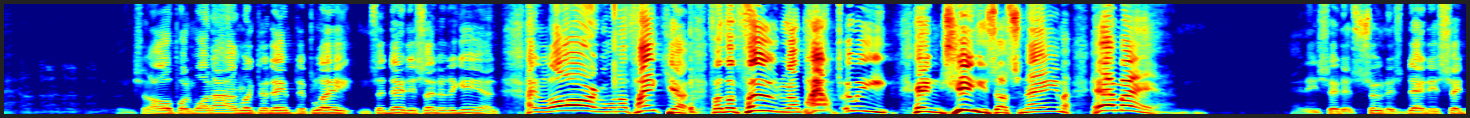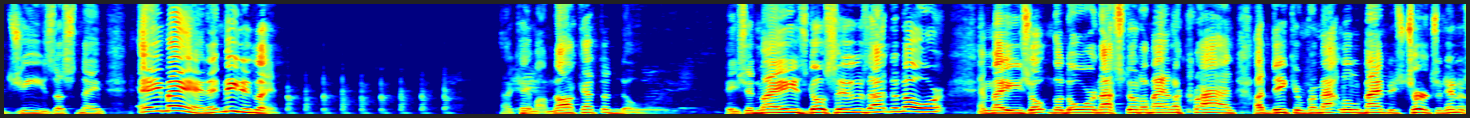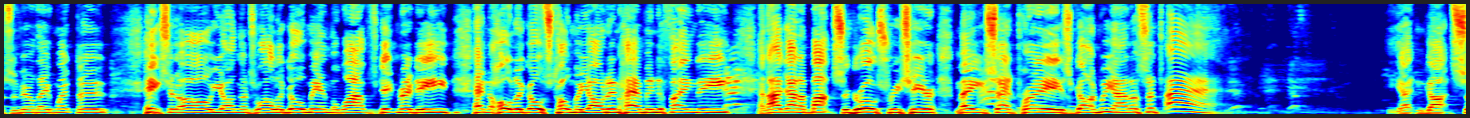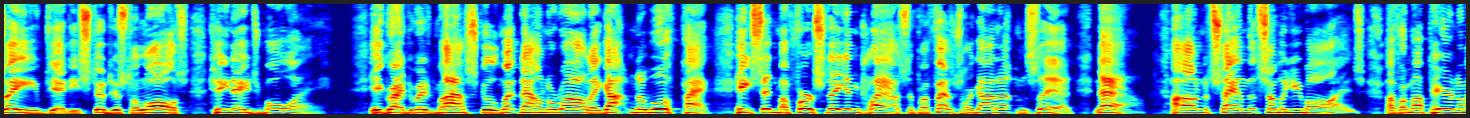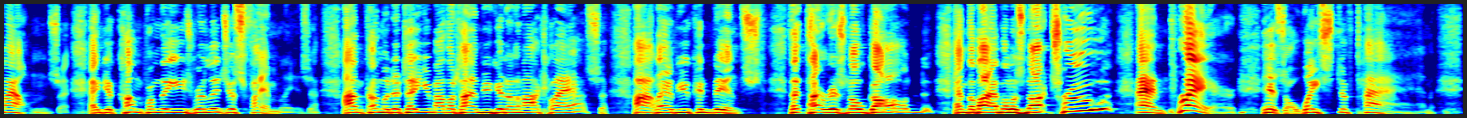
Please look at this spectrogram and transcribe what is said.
He said, I opened one eye and looked at the empty plate and said, Daddy said it again. And Lord, we want to thank you for the food we're about to eat. In Jesus' name, amen. And he said, as soon as daddy said Jesus' name, amen, immediately. I came a knock at the door. He said, Mays, go see who's at the door. And Mays opened the door, and I stood a man a crying, a deacon from that little Baptist church in Hendersonville they went to. He said, Oh, young'uns, a while ago, me and my wife was getting ready to eat, and the Holy Ghost told me y'all didn't have anything to eat. And I got a box of groceries here. Mays said, Praise God, we had us a time. He hadn't got saved yet. He's still just a lost teenage boy. He graduated from high school, went down to Raleigh, got in the wolf pack. He said, My first day in class, the professor got up and said, Now, I understand that some of you boys are from up here in the mountains and you come from these religious families. I'm coming to tell you by the time you get out of my class, I'll have you convinced that there is no God and the Bible is not true and prayer is a waste of time.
